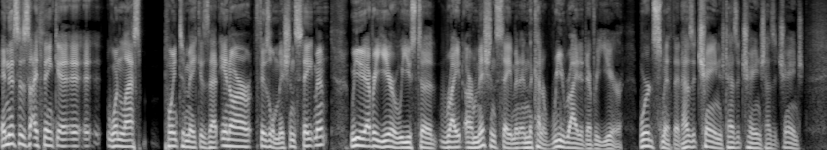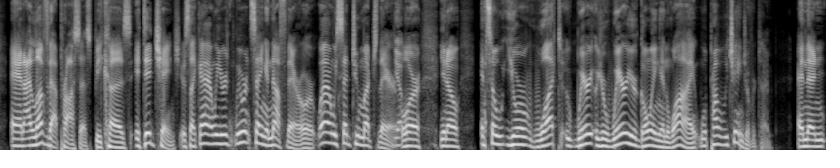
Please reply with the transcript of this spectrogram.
And this is, I think, uh, uh, one last point to make is that in our Fizzle mission statement, we every year we used to write our mission statement and then kind of rewrite it every year, wordsmith it. Has it changed? Has it changed? Has it changed? And I love that process because it did change. It was like, ah, we were we weren't saying enough there, or well, we said too much there, Yep. or you know. And so your what, where, your where you're going and why will probably change over time. And then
